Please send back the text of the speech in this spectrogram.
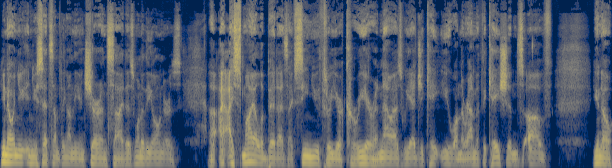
You know, and you and you said something on the insurance side as one of the owners. Uh, I, I, smile a bit as I've seen you through your career, and now as we educate you on the ramifications of, you know,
